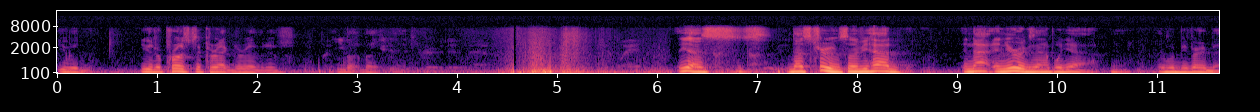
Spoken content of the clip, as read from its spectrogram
you would you would approach the correct derivative. but But, but computed the derivative that away from yes, that's true. So if you had in that in your example, yeah, yeah, it would be very bad.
